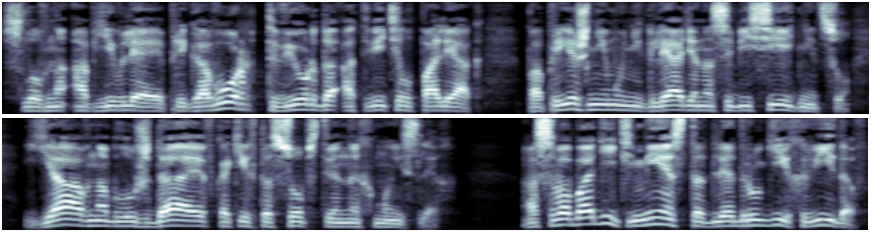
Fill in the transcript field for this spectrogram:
словно объявляя приговор, твердо ответил поляк, по-прежнему не глядя на собеседницу, явно блуждая в каких-то собственных мыслях. Освободить место для других видов,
